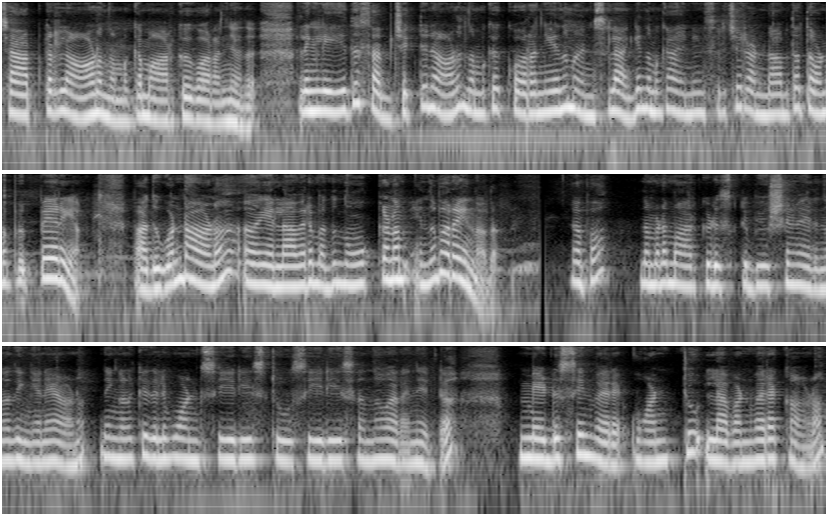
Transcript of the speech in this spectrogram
ചാപ്റ്ററിലാണ് നമുക്ക് മാർക്ക് കുറഞ്ഞത്? അല്ലെങ്കിൽ ഏത് സബ്ജക്റ്റിനാണ് നമുക്ക് കുറഞ്ഞതെന്ന് മനസ്സിലാക്കി നമുക്ക് അതിനനുസരിച്ച് രണ്ടാമത്തെ തവണ പ്രിപ്പയർ ചെയ്യാം. അപ്പോൾ അതുകൊണ്ടാണ് എല്ലാവരും അത് നോക്കണം എന്ന് പറയുന്നത്. അപ്പോൾ നമ്മുടെ മാർക്ക് ഡിസ്ട്രിബ്യൂഷൻ വരുന്നത് ഇങ്ങനെയാണ്. നിങ്ങൾക്കിതിൽ വൺ സീരീസ് ടു സീരീസ് എന്ന് പറഞ്ഞിട്ട് മെഡിസിൻ വരെ വൺ ടു ലെവൻ വരെ കാണാം.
